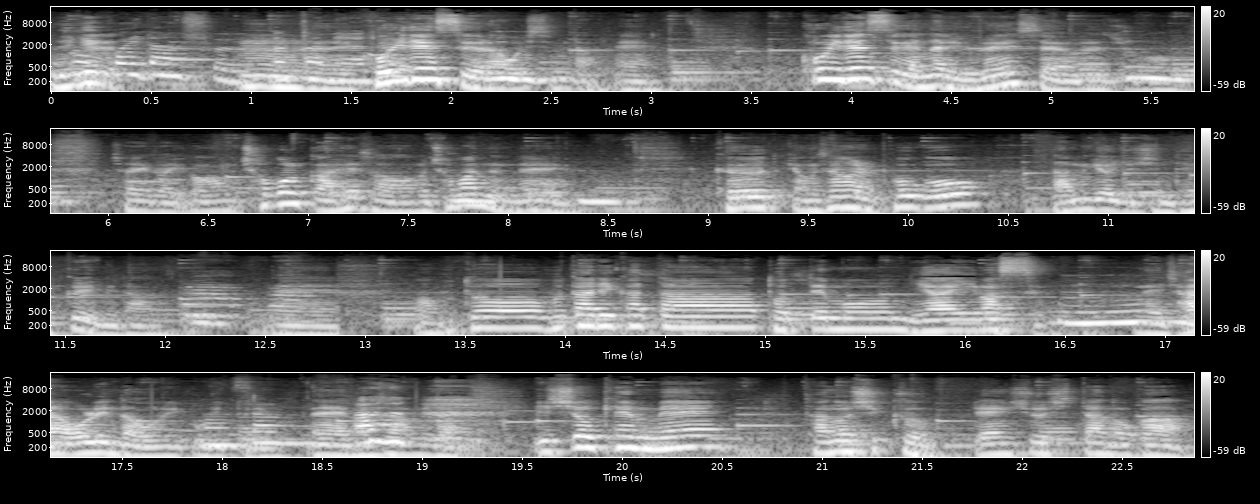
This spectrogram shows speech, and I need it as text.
니겔 거의 단스 음, 네, 네. 고이 댄스라고 있습니다. 예. 코이 댄스가 옛날에 유명했어요. 그래가지고 음. 저희가 이거 한번 쳐볼까 해서 한번 쳐봤는데 음. 그 영상을 보고 남겨주신 댓글입니다. 네. 어, 부터 후다리 카타 도떼몬 니아이마스. 음. 네, 잘 어울린다 우리 우리끼리. 감사합니다. 네, 감사합니다. 이쇼캠메 다노시쿠 렌슈 시타노가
